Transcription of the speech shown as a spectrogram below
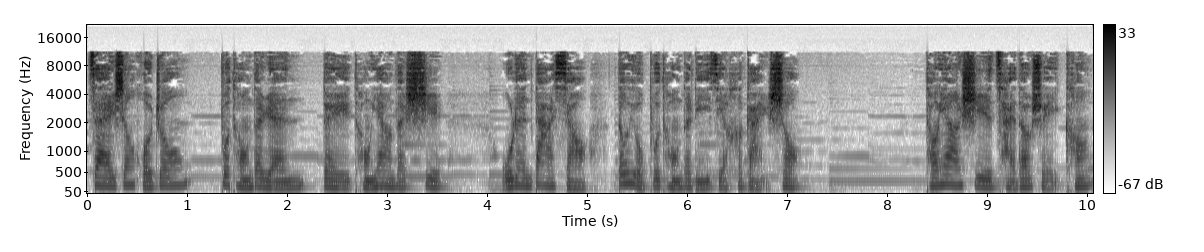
在生活中？不同的人对同样的事，无论大小，都有不同的理解和感受。同样是踩到水坑，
